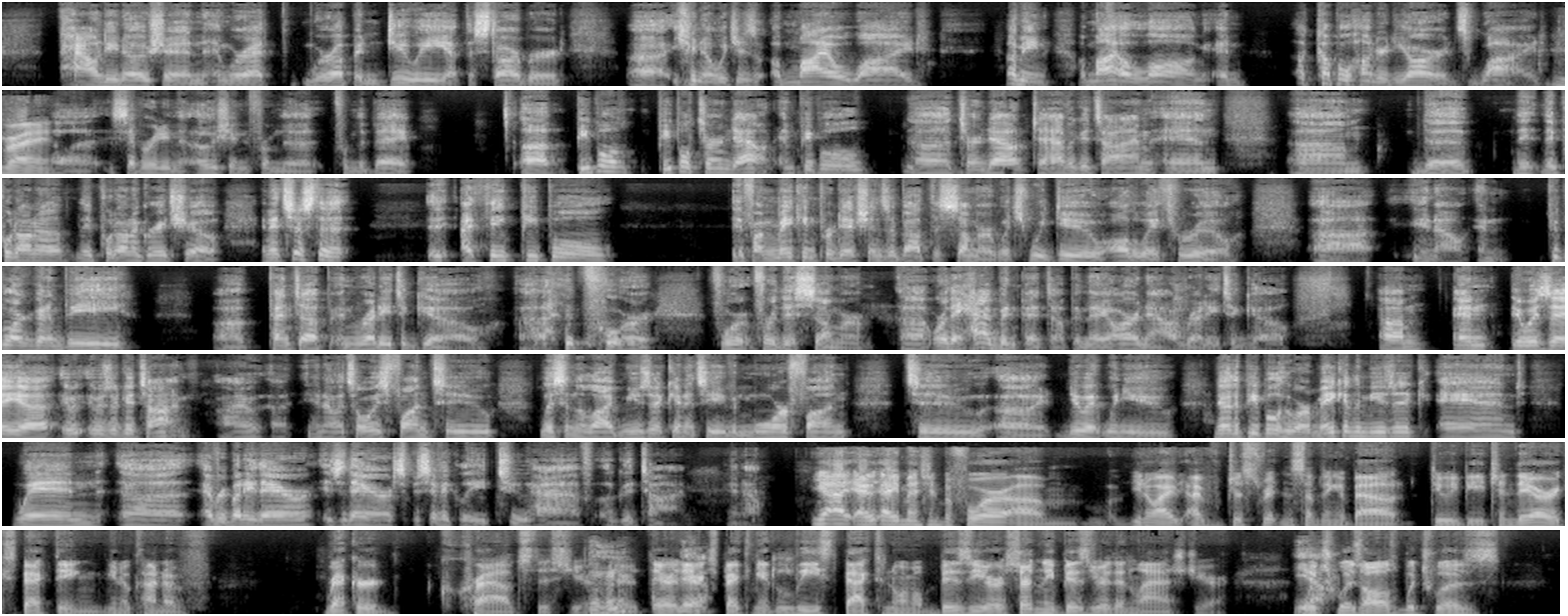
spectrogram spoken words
pounding ocean and we're at we're up in dewey at the starboard uh, you know which is a mile wide i mean a mile long and a couple hundred yards wide right. uh, separating the ocean from the from the bay. Uh, people people turned out and people uh, turned out to have a good time and um, the they, they put on a they put on a great show. And it's just a i think people if i'm making predictions about the summer which we do all the way through uh you know and people are going to be uh pent up and ready to go uh, for for for this summer uh, or they have been pent up and they are now ready to go. Um and it was a uh, it, it was a good time. I, uh, you know, it's always fun to listen to live music, and it's even more fun to do it when you know the people who are making the music, and when uh, everybody there is there specifically to have a good time. You know. Yeah, I, I mentioned before. Um, you know, I, I've just written something about Dewey Beach, and they are expecting, you know, kind of record crowds this year. Mhm. They're they're they're Yeah. expecting at least back to normal, busier, certainly busier than last year, Yeah. which was all which was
